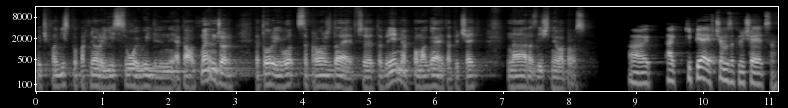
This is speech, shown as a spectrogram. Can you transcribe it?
у технологического партнера есть свой выделенный аккаунт-менеджер, который его сопровождает все это время, помогает отвечать на различные вопросы. А, а KPI в чем заключается?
